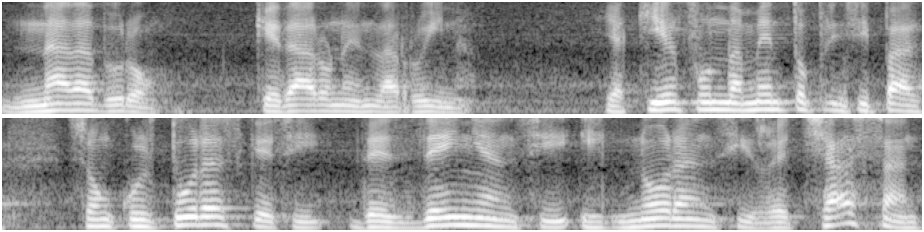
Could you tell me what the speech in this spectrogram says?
nada duró quedaron en la ruina. Y aquí el fundamento principal son culturas que si desdeñan, si ignoran, si rechazan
